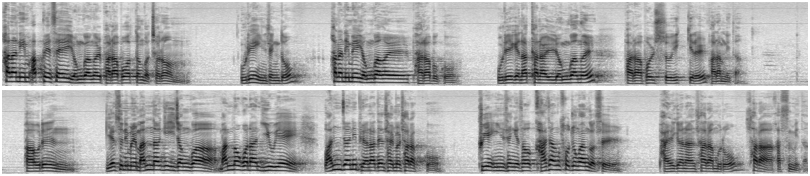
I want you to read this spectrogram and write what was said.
하나님 앞에서의 영광을 바라보았던 것처럼 우리의 인생도 하나님의 영광을 바라보고 우리에게 나타날 영광을 바라볼 수 있기를 바랍니다. 바울은 예수님을 만나기 이전과 만나고 난 이후에 완전히 변화된 삶을 살았고 그의 인생에서 가장 소중한 것을 발견한 사람으로 살아갔습니다.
